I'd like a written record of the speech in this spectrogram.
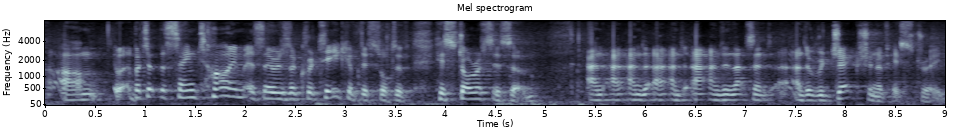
Um, but at the same time, as there is a critique of this sort of historicism, and, and, and, and, in that sense, and a rejection of history,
